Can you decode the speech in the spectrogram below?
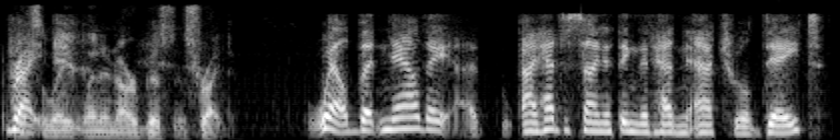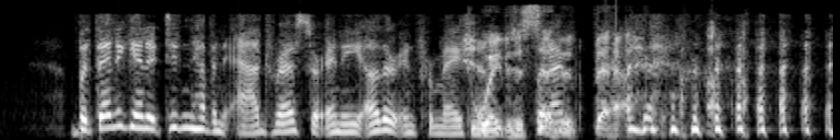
That's Right. the way it went in our business, right? Well, but now they, uh, I had to sign a thing that had an actual date. But then again, it didn't have an address or any other information. Way to send it back.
